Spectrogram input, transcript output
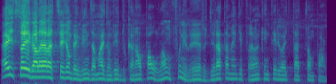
É isso aí, galera. Sejam bem-vindos a mais um vídeo do canal Paulão Funileiro, diretamente de Franca, interior do estado de São Paulo.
